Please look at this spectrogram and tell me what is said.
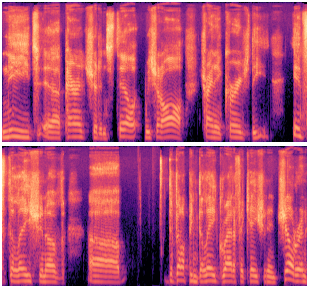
needs. Uh, parents should instill. We should all try and encourage the installation of uh, developing delayed gratification in children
